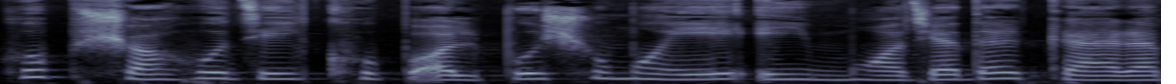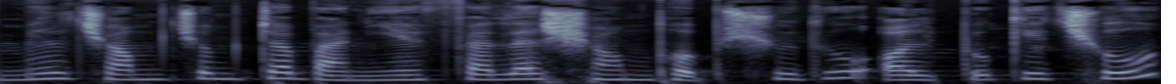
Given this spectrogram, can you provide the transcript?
খুব সহজেই, খুব অল্প সময়ে এই মজাদার ক্যারামেল চমচমটা বানিয়ে ফেলা সম্ভব। শুধু অল্প কিছু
